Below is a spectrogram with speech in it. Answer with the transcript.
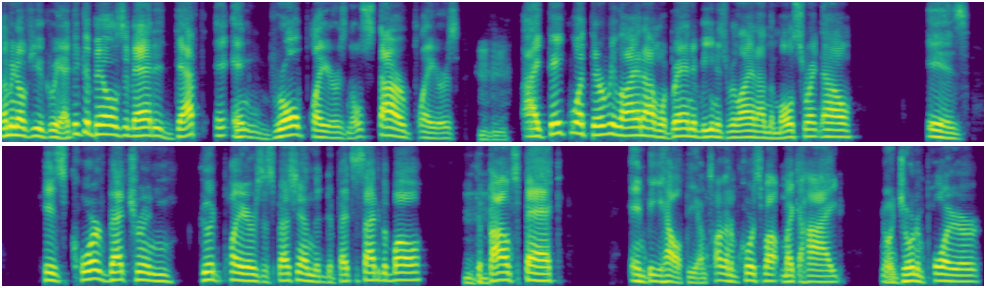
Let me know if you agree. I think the Bills have added depth and role players, no star players. Mhm. I think what they're relying on, what Brandon Beane is relying on the most right now, is his core veteran good players, especially on the defensive side of the ball, to Mhm. bounce back and be healthy. I'm talking, of course, about Micah Hyde, you know, Jordan Poyer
